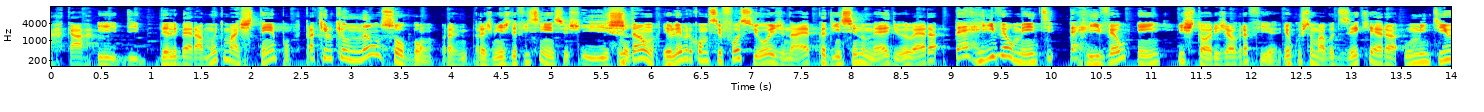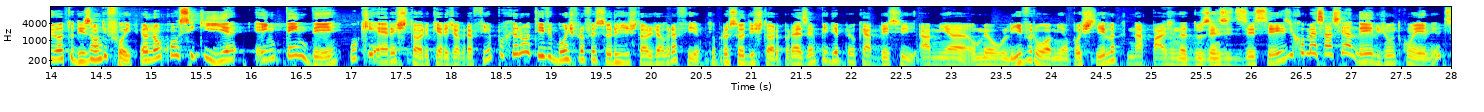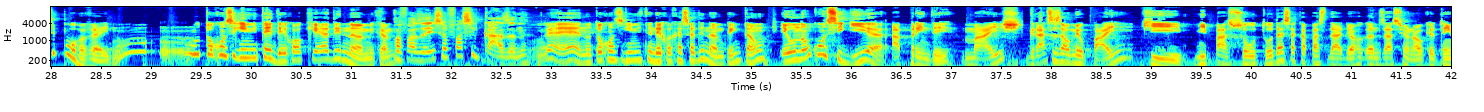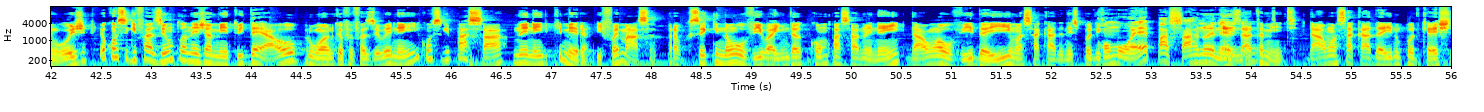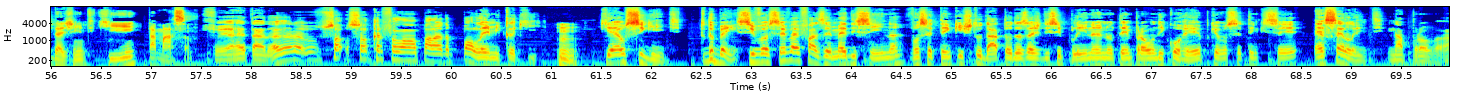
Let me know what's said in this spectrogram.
e de deliberar muito mais tempo para aquilo que eu não sou bom, para as minhas deficiências. Isso. Então, eu lembro como se fosse hoje, na época de ensino médio, eu era terrivelmente terrível em história e geografia. Eu costumava dizer que era um mentiu e outro diz onde foi. Eu não conseguia entender o que era história e o que era geografia porque eu não tive bons professores de história e geografia. Porque o professor de história, por exemplo, pedia para eu que abrisse a minha, o meu livro ou a minha apostila na página 216 e começasse a ler junto com ele. Eu disse, porra, velho, não, não tô conseguindo entender qual que é a dinâmica. Pra fazer isso eu faço em casa, né? É, não tô conseguindo entender qual que é essa dinâmica. Então, eu não conseguia aprender, mas graças ao meu pai, que me passou toda essa capacidade organizacional que eu tenho hoje, eu consegui fazer um planejamento ideal pro ano que eu fui fazer o ENEM e consegui passar no ENEM de primeira. E foi massa. Para você que não ouviu ainda como passar no ENEM, dá uma ouvida aí, uma sacada nesse podcast. Como é passar no Enem. né? Exatamente. Dá uma sacada aí no podcast da gente que tá massa. Foi arretado. Agora, só, só quero falar uma palavra polêmica aqui. Hum. Que é o seguinte. Tudo bem, se você vai fazer medicina, você tem que estudar todas as disciplinas, não tem pra onde correr, porque você tem que ser excelente na prova.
